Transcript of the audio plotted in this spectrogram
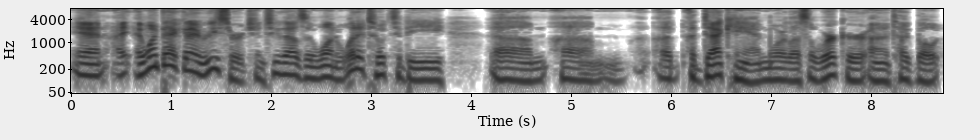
And I, I went back and I researched in 2001 what it took to be um, um, a, a deckhand, more or less a worker on a tugboat.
